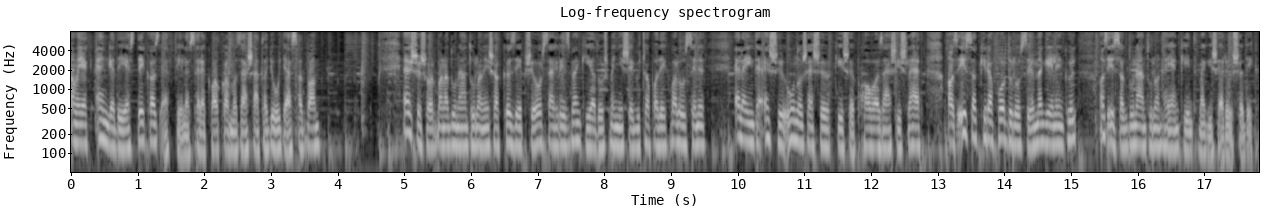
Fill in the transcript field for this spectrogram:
amelyek engedélyezték az efféle szerek alkalmazását a gyógyászatban. Elsősorban a Dunántúlon és a középső országrészben kiadós mennyiségű csapadék valószínű. Eleinte eső, ónos eső, később havazás is lehet. Az északira forduló szél megélénkül, az észak-Dunántúlon helyenként meg is erősödik.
